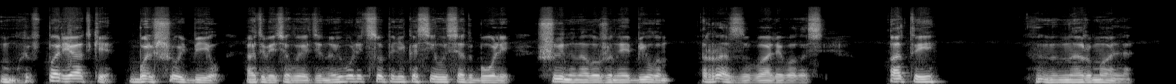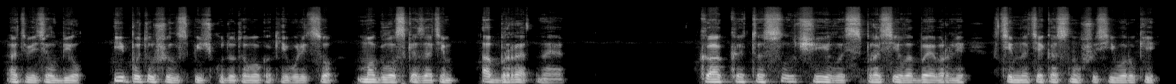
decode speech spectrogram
«Мы в порядке, Большой Билл», — ответил Эдди, но его лицо перекосилось от боли, шина, наложенная Биллом, разваливалась. «А ты?» «Нормально», — ответил Билл и потушил спичку до того, как его лицо могло сказать им обратное. «Как это случилось?» — спросила Беверли, в темноте коснувшись его руки.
